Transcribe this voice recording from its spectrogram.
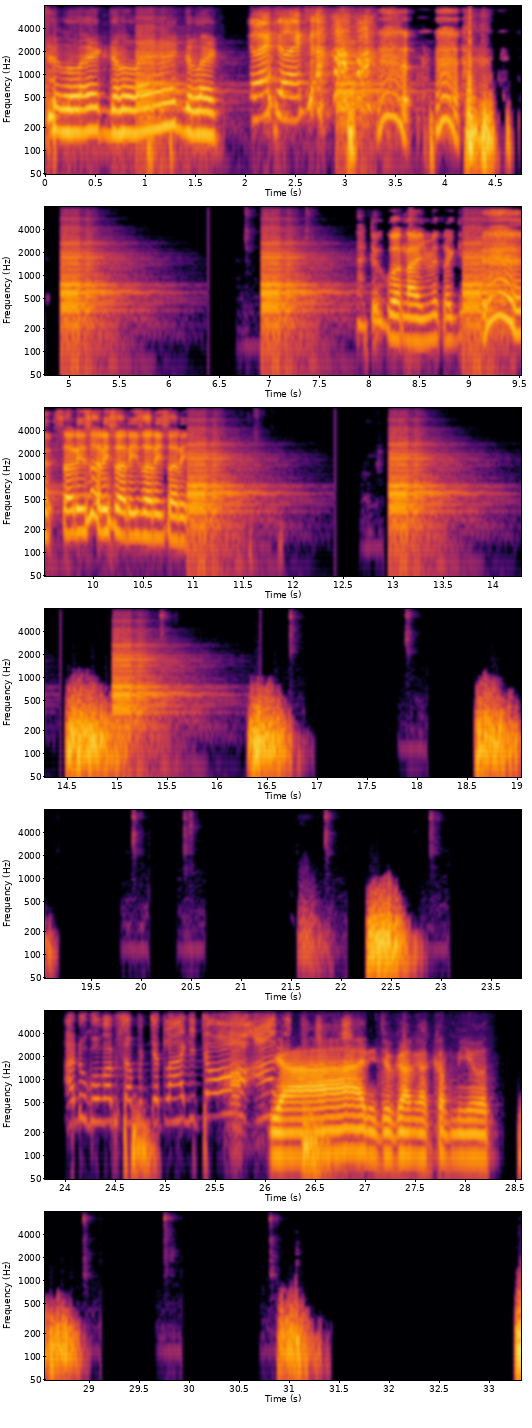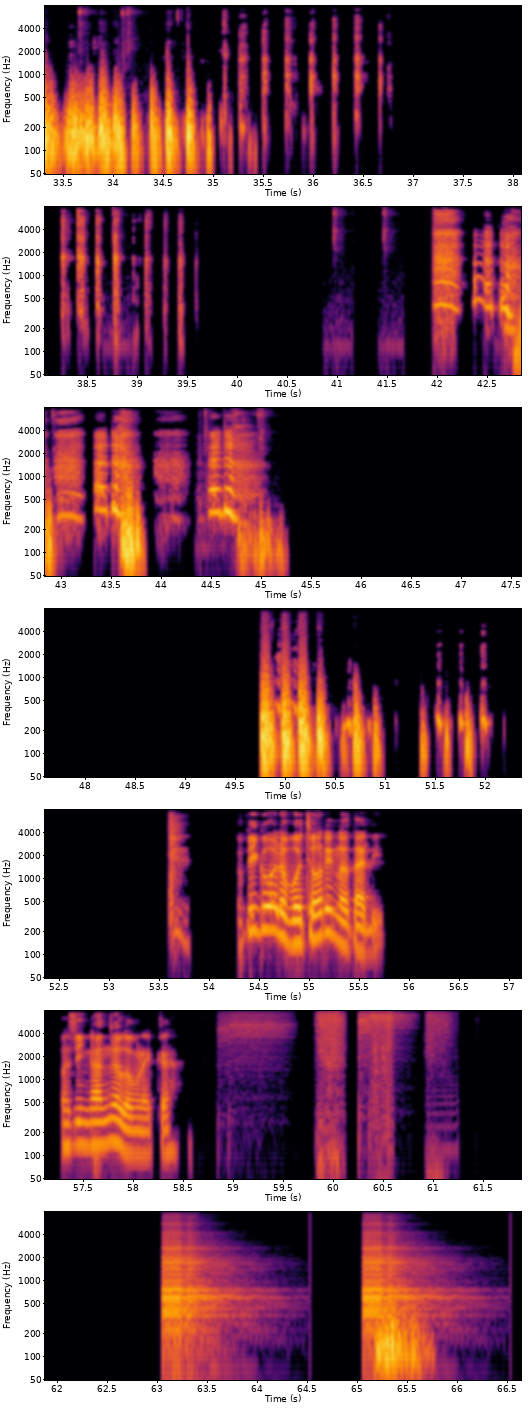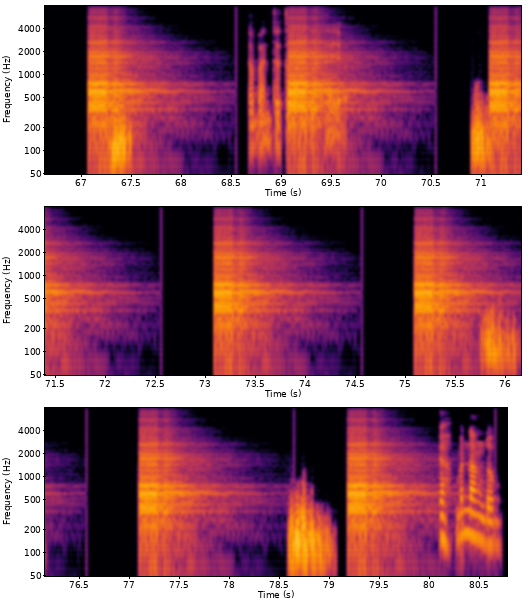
Jelek, jelek, jelek. Jelek, jelek. Aduh, gua ngamit lagi. sorry, sorry, sorry, sorry, sorry. Aduh, gua nggak bisa pencet lagi, Cok. Ya, ini juga nggak ke mute. Aduh, aduh, aduh. Tapi gua udah bocorin loh tadi. Masih ngange loh mereka. bantu teman kita yuk. Ya, menang dong.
